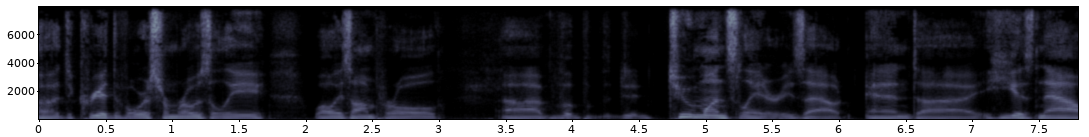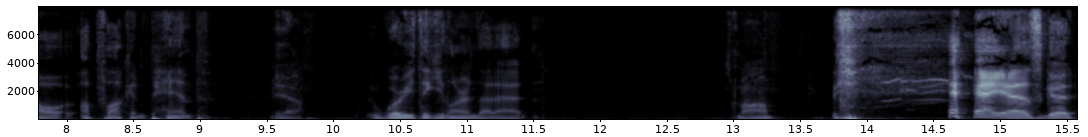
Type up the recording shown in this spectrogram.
uh, decree of divorce from Rosalie while he's on parole. Uh, b- b- two months later, he's out, and uh, he is now a fucking pimp. Yeah. Where do you think he learned that at? His mom. yeah, that's good.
